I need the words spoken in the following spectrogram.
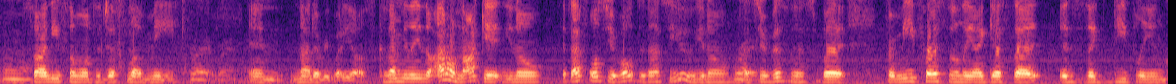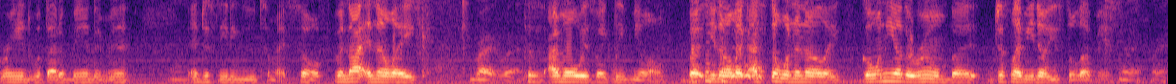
Mm, so i need someone to just love me right, right, right. and not everybody else. Because I mean, you know, I don't knock it. You know, if that floats your boat, then that's you. You know, that's your business. But for me personally, I guess that it's like deeply ingrained with that abandonment Mm. and just needing you to myself, but not in a like. right, right. Because I'm always like, leave me alone. But you know, like I still want to know, like, go in the other room, but just let me know you still love me. Right, right.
